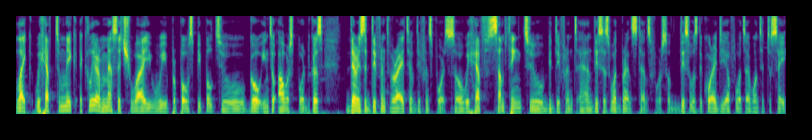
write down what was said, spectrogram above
like we have to make a clear message why we propose people to go into our sport because there is a different variety of different sports. So we have something to be different and this is what brand stands for. So this was the core idea of what i wanted to say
